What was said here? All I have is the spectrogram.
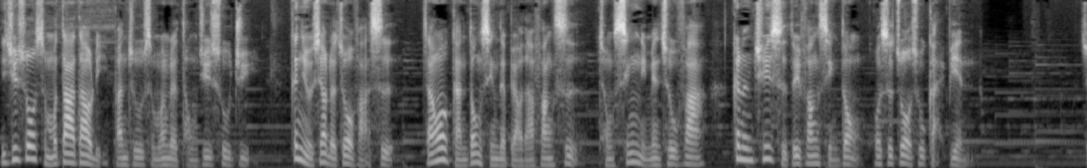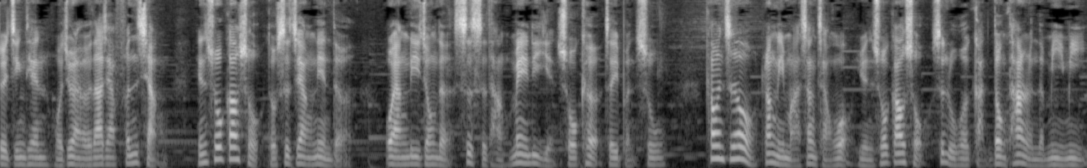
你去说什么大道理，搬出什么样的统计数据，更有效的做法是掌握感动型的表达方式，从心里面出发，更能驱使对方行动或是做出改变。所以今天我就来和大家分享，演说高手都是这样念的。欧阳立中的《四十堂魅力演说课》这一本书，看完之后，让你马上掌握演说高手是如何感动他人的秘密。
